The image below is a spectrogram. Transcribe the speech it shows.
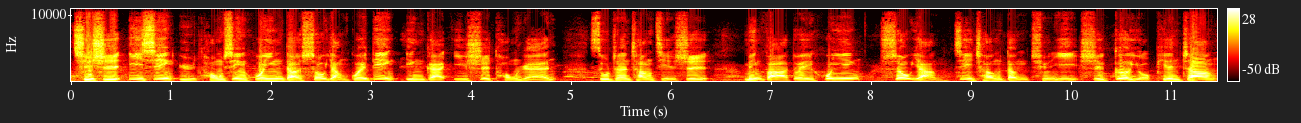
其实异性与同性婚姻的收养规定应该一视同仁。苏贞昌解释，民法对婚姻、收养、继承等权益是各有篇章。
